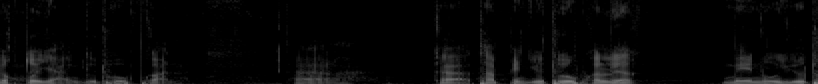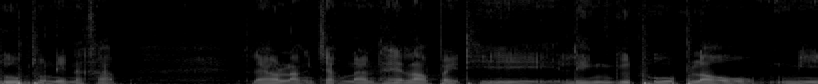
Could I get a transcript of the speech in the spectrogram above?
ยกตัวอย่าง YouTube ก่อนอ่าก็ถ้าเป็น YouTube ก็เลือกเมนู YouTube ตรงนี้นะครับ แล้วหลังจากนั้นให้เราไปที่ลิงก์ YouTube เรามี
